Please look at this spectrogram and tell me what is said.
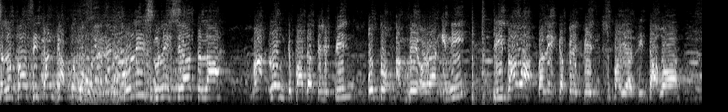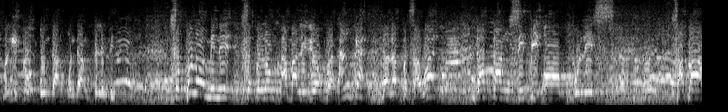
Selepas ditangkap, polis Malaysia telah maklum kepada Filipin untuk ambil orang ini dibawa balik ke Filipin supaya didakwa mengikut undang-undang Filipin. 10 minit sebelum Amalio berangkat dalam pesawat, datang CPO polis Sabah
